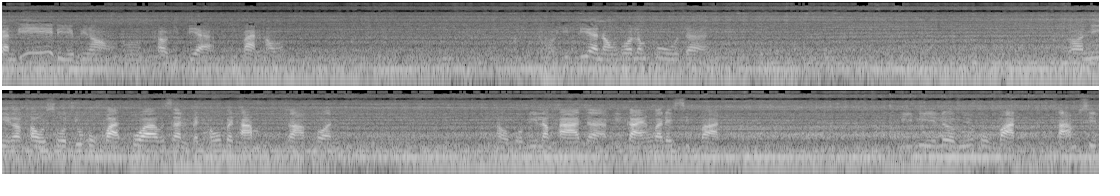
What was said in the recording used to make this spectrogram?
กันดีดีพี่น้องเขาอีเตียบ้านน้องเขาอีเตียน้องบัวลำพูจ้ะตอนนี้ก็เขาสดอยู่หกบาทกว่าสั่นเป็นเขาไปทำจากก่อนเขาก็มีราคาจ้ะปีกายมาได้สิบบาทปีนี้เริ่มอยู่หกบาทสามสิบ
